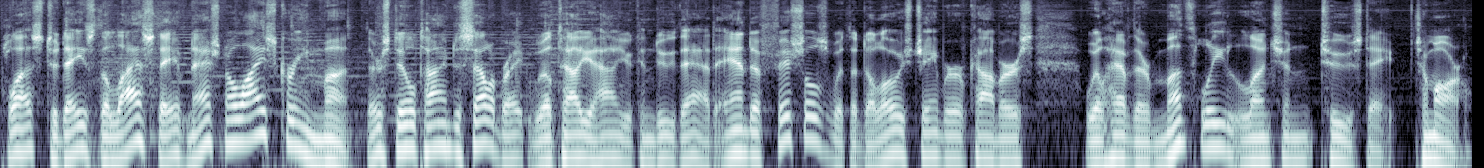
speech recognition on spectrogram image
Plus, today's the last day of National Ice Cream Month. There's still time to celebrate. We'll tell you how you can do that. And officials with the Desloge Chamber of Commerce will have their monthly luncheon Tuesday, tomorrow.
